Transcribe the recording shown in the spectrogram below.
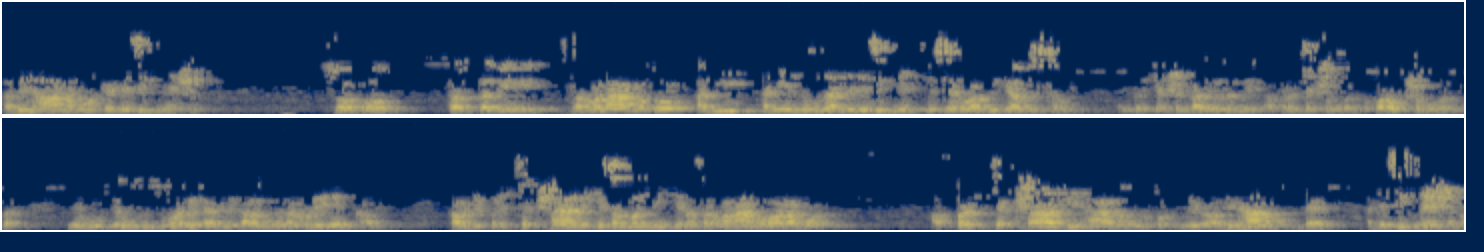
అభిధానము అంటే డెసిగ్నేషన్ సో తత్తని సర్వనామతో అది అని ఎందుకు దాన్ని డెసిగ్నేట్ చేశారు ఆ బీజావస్థను అది ప్రత్యక్షం కాదు కదండి అప్రత్యక్షము కనుక పరోక్షము కనుక మీరు ఊరికే ఊహించుకోవడమే కానీ మీ కళ కాదు. కాబట్టి ప్రత్యక్షానికి సంబంధించిన సర్వనామం వాడకూడదు. అప్రత్యక్షాభిధానము మీరు అభిధానము అంటే ఆ డెసిగ్నేషన్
